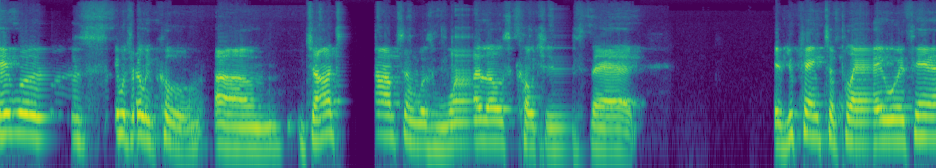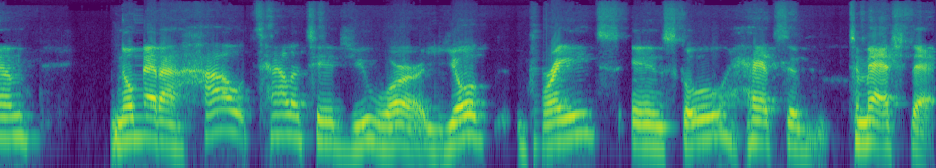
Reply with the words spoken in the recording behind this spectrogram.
It was it was really cool. Um, John Thompson was one of those coaches that if you came to play with him, no matter how talented you were, your grades in school had to to match that.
